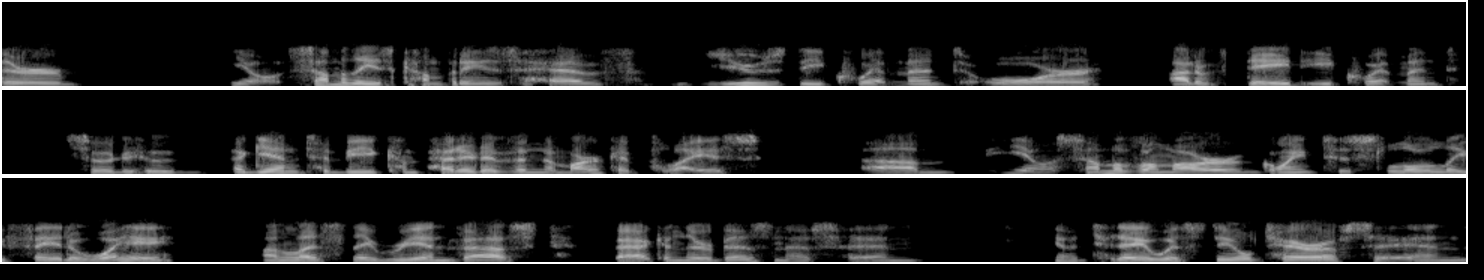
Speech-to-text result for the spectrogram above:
they're you know some of these companies have used equipment or out of date equipment. So to again to be competitive in the marketplace, um, you know some of them are going to slowly fade away unless they reinvest back in their business. And you know, today with steel tariffs and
